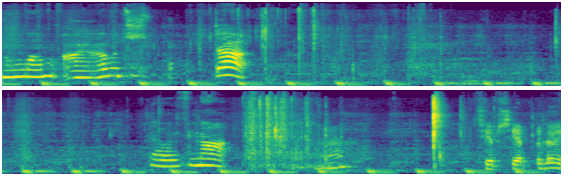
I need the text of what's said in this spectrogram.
No, Mom, I haven't stop. No, it's not. อ่าเสียบเสียบไปเลย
